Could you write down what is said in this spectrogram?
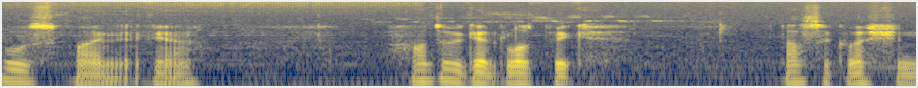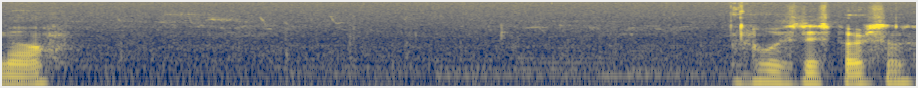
Who's mine again? How do we get lockpick? That's the question now. Who is this person?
